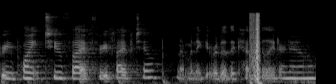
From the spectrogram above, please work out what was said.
3.25352. And I'm going to get rid of the calculator now.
